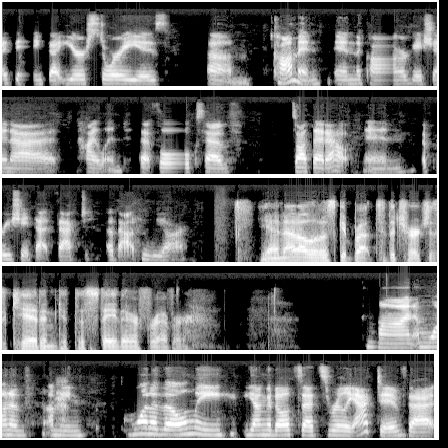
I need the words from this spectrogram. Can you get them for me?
I think that your story is um, common in the congregation at highland that folks have sought that out and appreciate that fact about who we are. Yeah not all of us get brought to the church as a kid and get to stay there forever. Come on i'm one of i mean one of the only young adults that's really active that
